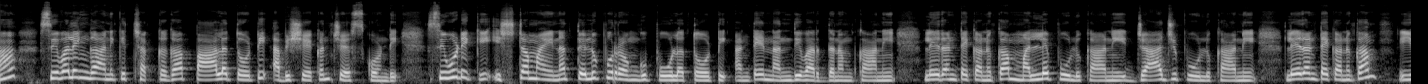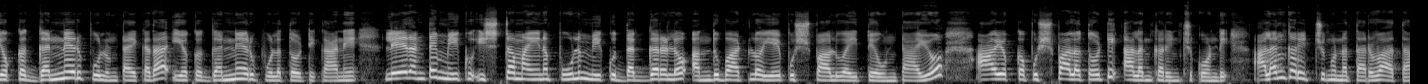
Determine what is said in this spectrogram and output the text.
శివలింగానికి చక్కగా పాలతోటి అభిషేకం చేసుకోండి. శివుడికి ఇష్టమైన తెలుపు రంగు పూలతోటి అంటే నందివర్ధనం కానీ లేదంటే కనుక మల్లెపూలు కానీ జాజి పూలు కానీ లేదంటే కనుక ఈ యొక్క గన్నేరు పూలు ఉంటాయి కదా ఈ యొక్క గన్నేరు పూలతోటి కానీ లేదంటే మీకు ఇష్టమైన పూలు మీకు దగ్గరలో అందుబాటులో ఏ పుష్పాలు అయితే ఉంటాయో ఆ యొక్క పుష్పాలతోటి అలంకరించుకోండి. అలంకరించుకున్న తర్వాత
